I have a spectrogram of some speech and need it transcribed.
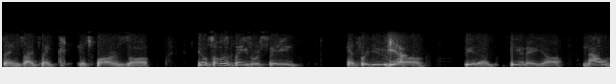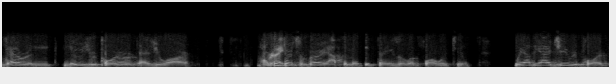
things. I think as far as uh, you know, some of the things we're seeing, and for you yeah. uh, being a being a uh, now veteran news reporter as you are, I right. think there's some very optimistic things to look forward to. We have the IG report,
